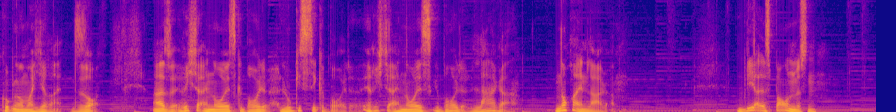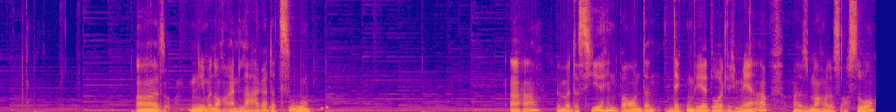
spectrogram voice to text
Gucken wir mal hier rein. So. Also, errichte ein neues Gebäude. Logistikgebäude. Errichte ein neues Gebäude. Lager. Noch ein Lager. Wir alles bauen müssen. Also, nehmen wir noch ein Lager dazu. Aha, wenn wir das hier hinbauen, dann decken wir ja deutlich mehr ab. Also machen wir das auch so.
